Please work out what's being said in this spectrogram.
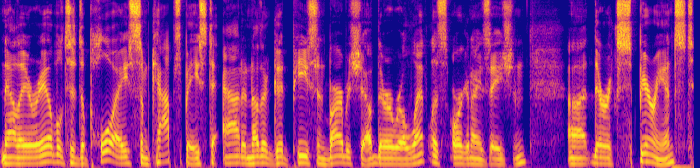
Now, they were able to deploy some cap space to add another good piece in Barbashev. They're a relentless organization, uh, they're experienced.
